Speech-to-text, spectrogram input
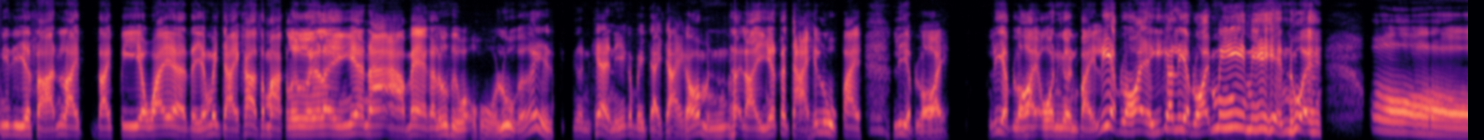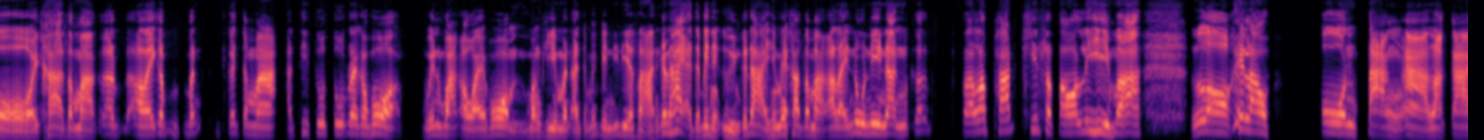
นิตยสารรายรายปีเอาไว้อะแต่ยังไม่จ่ายค่าสมัครเลยอะไรอย่างเงี้ยนะอ่าแม่ก็รู้สึกว่าโอ้โหลูกเอ้ยเงินแค่นี้ก็ไปจ่ายจ่ายเขาว่ามันอะไรอย่างเงี้ยก็จ่ายให้ลูกไปเรียบร้อย เรียบร้อยโอนเงินไปเรียบร้อยอย่างงี้ก็เรียบร้อยมีมีเห็นด้วย โอ้ยค่าสมัครอะไรก็มันก็จะมาที่ตูดๆไว้ครับพ่อเว้นวรรคเอาไว้เพราะว่าบางทีมันอาจจะไม่เป็นนิตยสารก็ได้อาจจะเป็นอย่างอื่นก็ได้ใช่ไหมค่าสมัครอะไรนู่นนี่นั่นก็สารพัดคิดสตอรี่มา หลอกให้เรา โอนตังค์อ่า หลักการ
